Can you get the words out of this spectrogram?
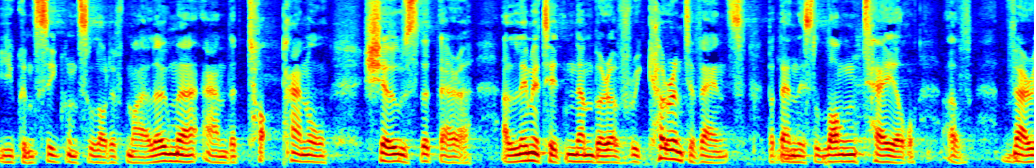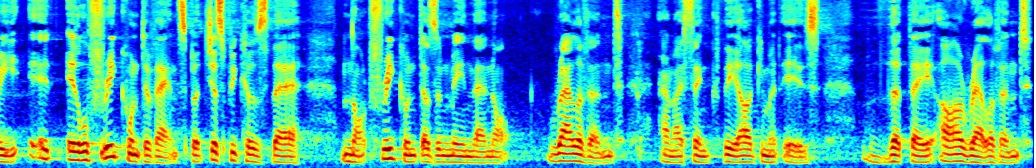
you can sequence a lot of myeloma, and the top panel shows that there are a limited number of recurrent events, but then this long tail of very ill frequent events. But just because they're not frequent doesn't mean they're not relevant. And I think the argument is that they are relevant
